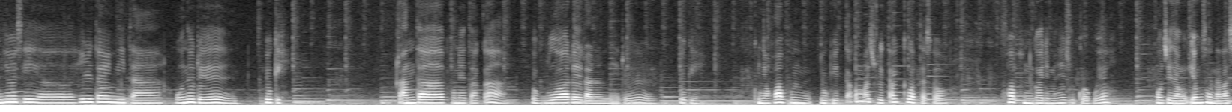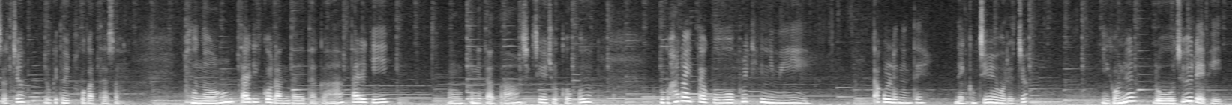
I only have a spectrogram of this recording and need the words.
안녕하세요. 힐다입니다. 오늘은 여기 란다 분에다가 요 무아레라는 애를 여기 그냥 화분 여기 따끔마지를 닦을 것 같아서 화 분갈이만 해줄 거고요. 어제 영, 영상 나갔었죠? 여기 더 이쁠 것 같아서 분홍 딸기꽃 란다에다가 딸기 어, 분에다가 식재해 줄 거고요. 이거 하나 있다고 프리티비님이 딱 올렸는데 냉큼 찜해버렸죠? 이거는 로즈 레빗.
